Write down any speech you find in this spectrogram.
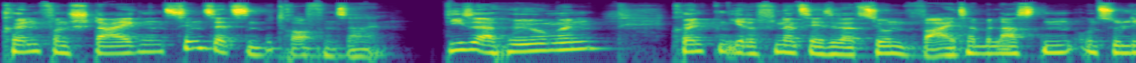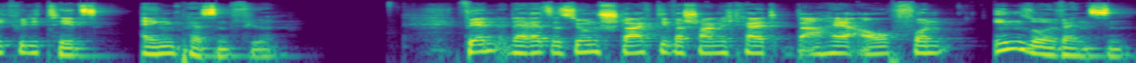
können von steigenden Zinssätzen betroffen sein. Diese Erhöhungen könnten ihre finanzielle Situation weiter belasten und zu Liquiditätsengpässen führen. Während der Rezession steigt die Wahrscheinlichkeit daher auch von Insolvenzen.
